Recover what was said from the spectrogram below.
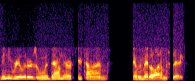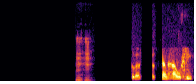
many realtors. We went down there a few times, and we made a lot of mistakes. Mm-hmm. So that's that's kind of how we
